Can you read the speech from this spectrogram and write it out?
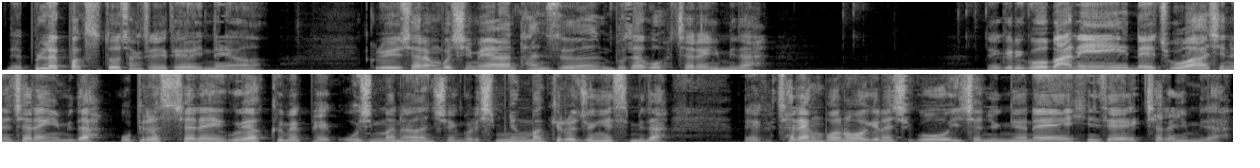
네, 블랙박스도 장착이 되어 있네요. 그리고 이 차량 보시면 단순 무사고 차량입니다. 네, 그리고 많이 네, 좋아하시는 차량입니다. 오피러스 차량이고요. 금액 150만원, 주행거리 16만 킬로 주행했습니다. 네, 그 차량 번호 확인하시고 2006년의 흰색 차량입니다.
